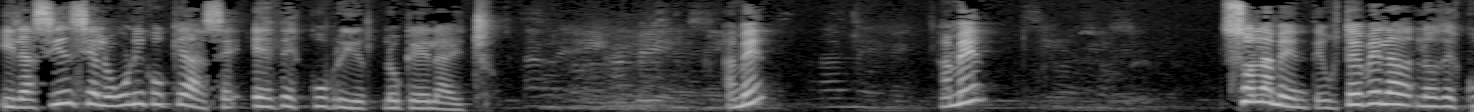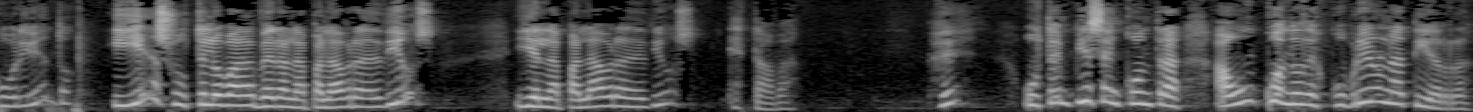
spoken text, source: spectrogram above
Y la ciencia lo único que hace es descubrir lo que Él ha hecho. Amén. Amén. Solamente usted ve los descubrimientos y eso usted lo va a ver a la palabra de Dios y en la palabra de Dios estaba. ¿Eh? Usted empieza a encontrar, aun cuando descubrieron la tierra,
